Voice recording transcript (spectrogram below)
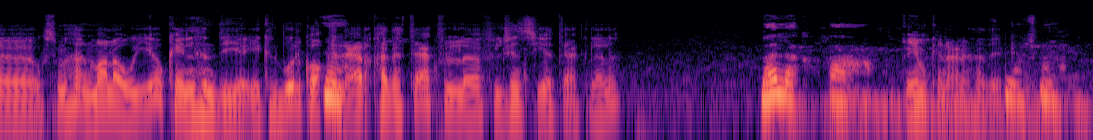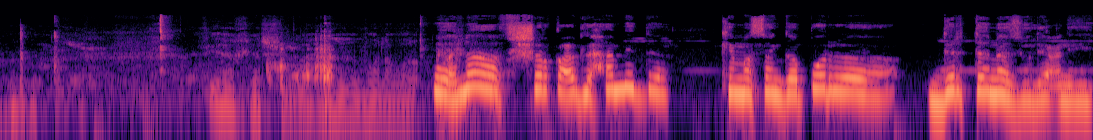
واسمها المالاوية وكاين الهندية. يكتبوا لك واقيل العرق هذا تاعك في في الجنسية تاعك. لا لا. بالك آه. يمكن على هذاك منها. فيها خير إن شاء الله. آه، voilà voilà. وهنا في الشرق عبد الحميد كما سنغافور آه، دير التنازل يعني.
